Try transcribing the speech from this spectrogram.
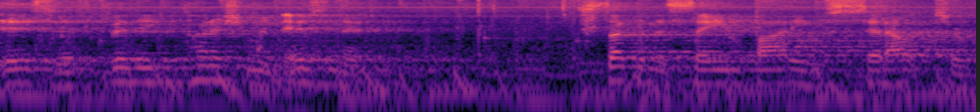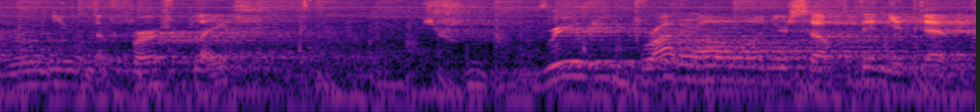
is a fitting punishment, isn't it? Stuck in the same body who set out to ruin you in the first place? You really brought it all on yourself, didn't you, Devi?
